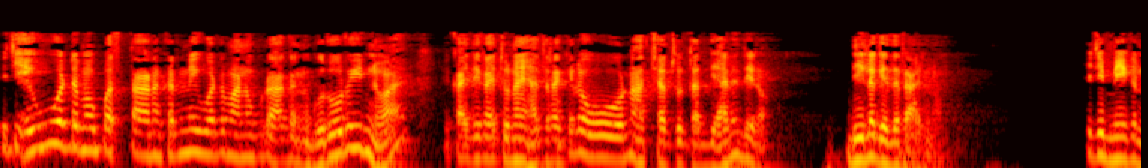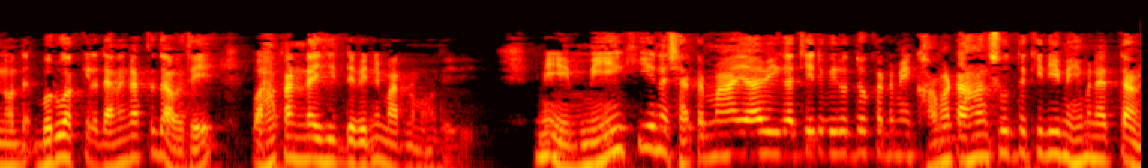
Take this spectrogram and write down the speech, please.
ඉතින් එව්වටම උපස්ථාන කරන එව්වටම අනුග්‍රහ කරන ගුරුවරු ඉන්නවා. 1 2 3 4 කියලා ඕන අච්චතුත් ධ්‍යාන දෙනවා. දීලා ගෙදර ආනවා ඉතින් මේක බොරුවක් කියලා දැනගත්ත දවසේ වහකණ්ඩයි සිද්ධ වෙන්නේ මරණ මොහොතේදී. මේ මේ කියන ශතමායාවී ගතියට විරුද්ධව කරන මේ කමඨහං සුද්ධ කිරීම එහෙම නැත්තම්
